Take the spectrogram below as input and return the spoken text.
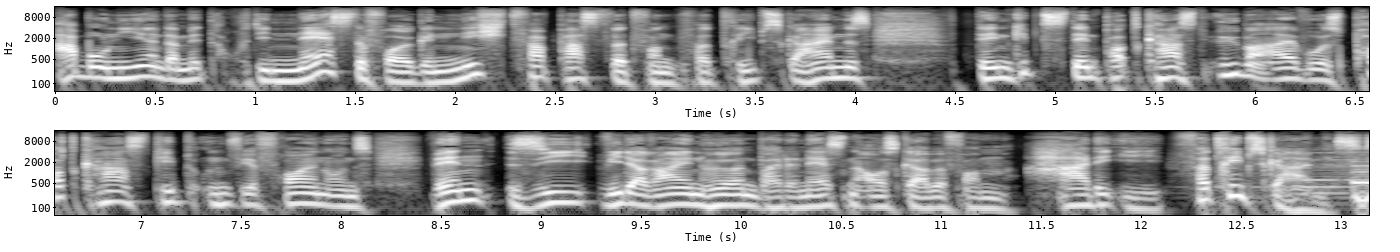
abonnieren, damit auch die nächste Folge nicht verpasst wird von Vertriebsgeheimnis. Den gibt es den Podcast überall, wo es Podcast gibt und wir freuen uns, wenn Sie wieder reinhören bei der nächsten Ausgabe vom HDI Vertriebsgeheimnis.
